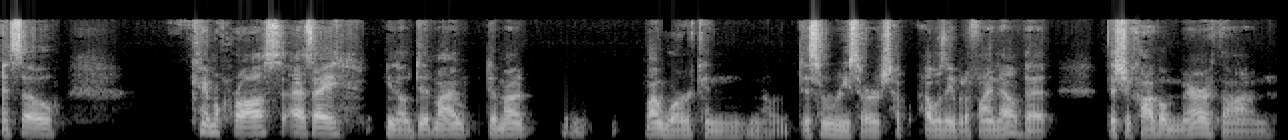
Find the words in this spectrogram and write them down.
And so came across as I, you know, did my, did my, my work and, you know, did some research. I was able to find out that the Chicago Marathon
